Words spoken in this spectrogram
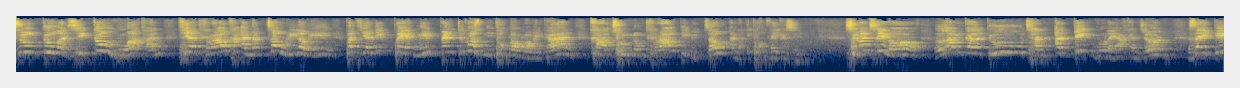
zoom ตัวอันสิเก้าหัวขันเทียนคราวค่ะอันนักเจ้ารีเราอีปะเทียนนี้เป็นนี่เป็นตะกอสนี่ทกลองลองกันข้าชุมนุมคราวที่เจ้าอันนักที่กเวกเส se semen se lam kal tu chan adik nu la ya kan jon. Zai ti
